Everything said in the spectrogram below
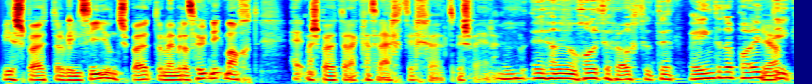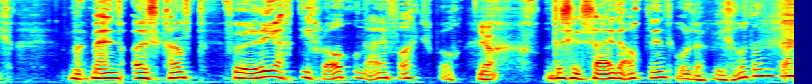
wie es später will sein. Und später, wenn man das heute nicht macht, hat man später auch kein Recht, sich äh, zu beschweren. Ich habe noch eine Frage zu der Behindertenpolitik. Wir, haben uns gekämpft für leichte Sprache und einfache Sprache. Ja. Und das ist jetzt leider abgelehnt worden. Wieso denn das?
